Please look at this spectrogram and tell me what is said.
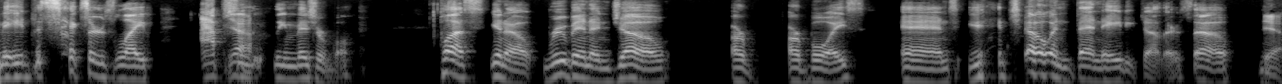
made the Sixers' life absolutely miserable. Plus, you know, Rubin and Joe are are boys, and Joe and Ben hate each other. So yeah,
